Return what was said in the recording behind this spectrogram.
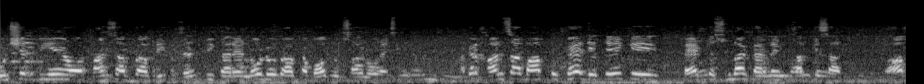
मुर्शद भी हैं और खान साहब का आप रिप्रजेंट भी कर रहे हैं। नो डाउट आपका बहुत नुकसान हो रहा है इसमें। अगर खान साहब आपको कह देते हैं कि बैठ के सुलह कर लें सबके साथ तो आप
